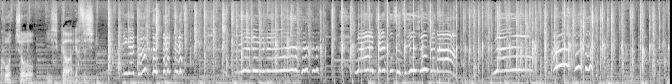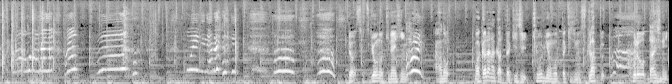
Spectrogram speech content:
校長西川康では卒業の記念品、はい、あの分からなかった記事興味を持った記事のスクラップ。これを大事に。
